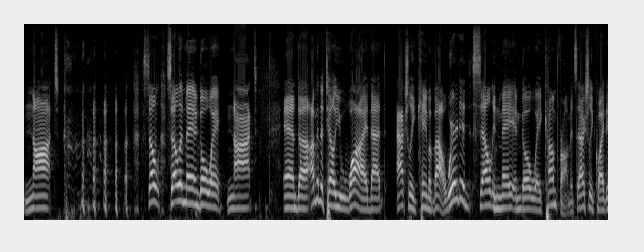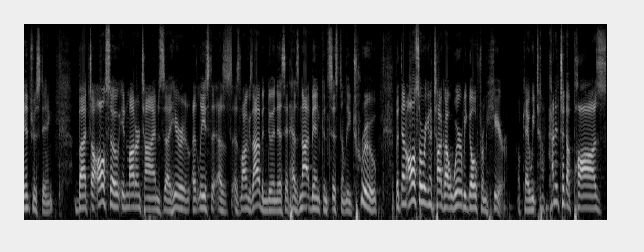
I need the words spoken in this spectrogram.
Not. sell, sell in May and go away. Not. And uh, I'm going to tell you why that actually came about. Where did sell in May and go away come from? It's actually quite interesting. But uh, also in modern times, uh, here, at least as, as long as I've been doing this, it has not been consistently true. But then also, we're going to talk about where we go from here. Okay, we t- kind of took a pause.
